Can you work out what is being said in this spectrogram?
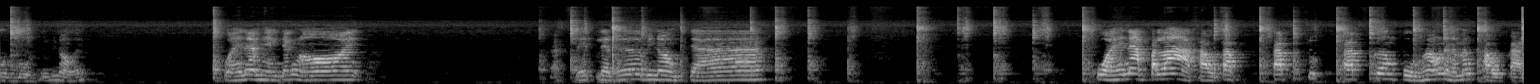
อุดบูดอยู่พี่น้องเอ้ยไว้น้ำแห้งจังน้อยเสร็จแล้วเด้อพี่น้องจ้าขัวให้น้ำปลาเข้ากับกับกับเครื่องปรุงเฮาเนี่ยให้มันเข้ากัน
